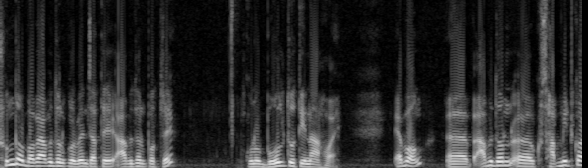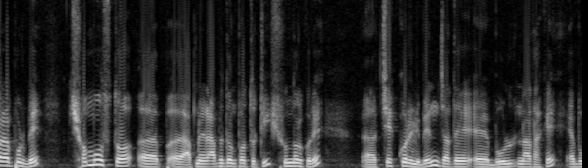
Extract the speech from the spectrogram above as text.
সুন্দরভাবে আবেদন করবেন যাতে আবেদনপত্রে কোনো ভুল ত্রুটি না হয়। এবং আবেদন সাবমিট করার পূর্বে সমস্ত আপনার আবেদনপত্রটি সুন্দর করে চেক করে নেবেন যাতে ভুল না থাকে এবং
